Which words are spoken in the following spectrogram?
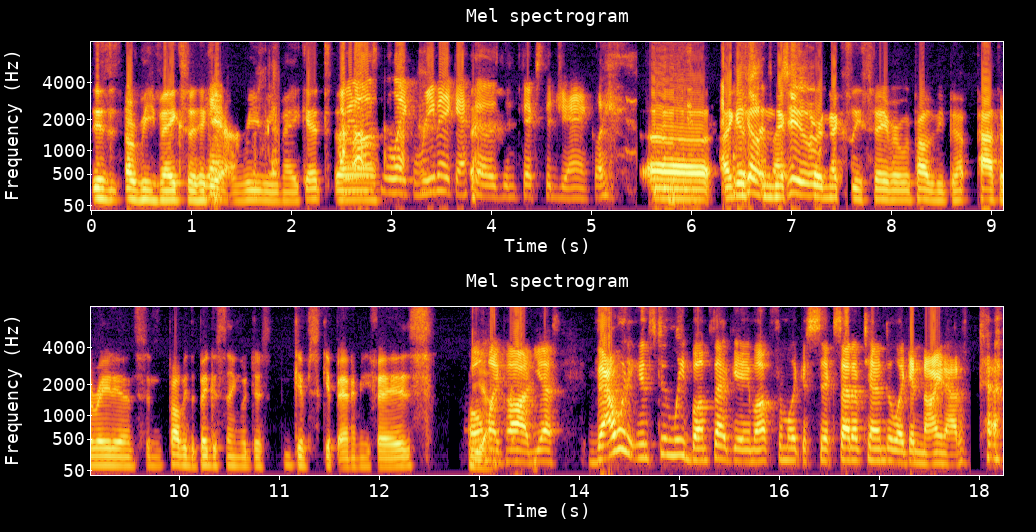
is a remake, so they Yeah. can't re-remake it. I mean, Uh, honestly, like remake Echoes and fix the jank. Like, Uh, I guess the next, or next least favorite would probably be Path of Radiance, and probably the biggest thing would just give skip enemy phase. oh Yeah. my god, yes, that would instantly bump that game up from like a six out of ten to like a nine out of ten.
